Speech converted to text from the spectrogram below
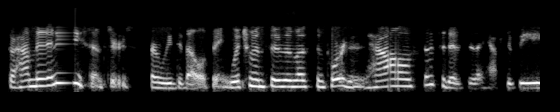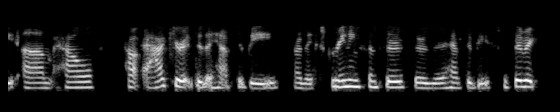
so how many sensors are we developing? Which ones are the most important? How sensitive do they have to be? Um, how how accurate do they have to be? Are they screening sensors? Or do they have to be specific?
